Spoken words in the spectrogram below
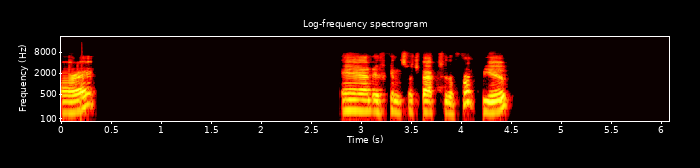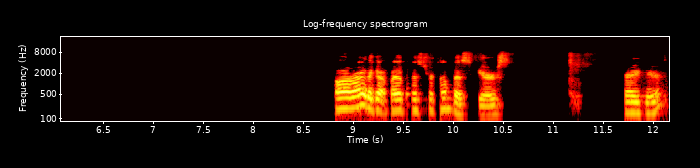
All right. And if you can switch back to the front view, All right, I got my Mr. Compass gears right here.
